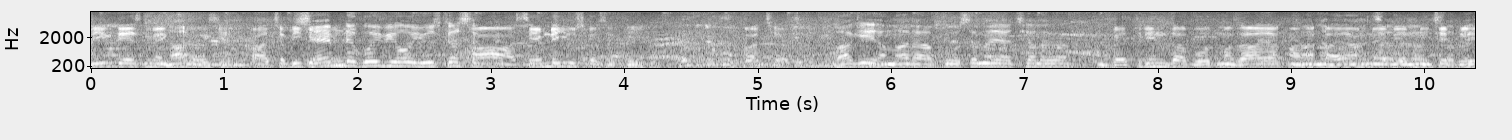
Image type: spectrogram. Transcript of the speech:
वीक डेज़ में नॉन वीकेंड अच्छा वीक सेम डे कोई भी हो यूज़ कर सकते हाँ। सेम डे यूज़ कर सकते हैं। अच्छा अच्छा। बाकी हमारा आपको समय अच्छा लगा। बेहतरीन था बहुत मज़ा आया खाना खाया हमने। अभी नीचे प्ले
